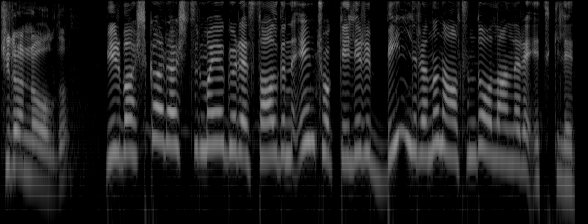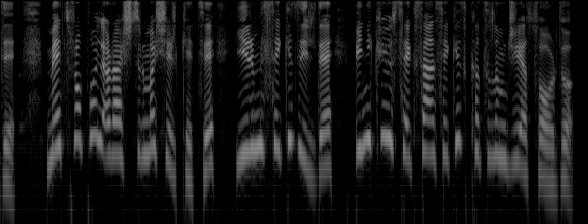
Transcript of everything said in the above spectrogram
kira ne oldu? Bir başka araştırmaya göre salgın en çok geliri 1000 liranın altında olanları etkiledi. Metropol Araştırma Şirketi 28 ilde 1288 katılımcıya sordu.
